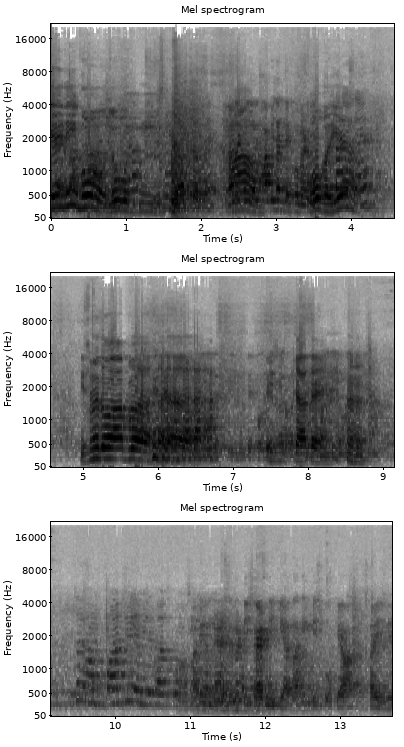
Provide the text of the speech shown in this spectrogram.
ये नहीं वो जो जिसकी बात कर रहे हैं। हाँ। आप इधर देखो मैडम। वो भरिए। है? इसमें तो आप क्या कहें? सर हम पाँच ही है मेरे पास कौन सी अभी हमने ऐसे में डिसाइड नहीं किया था कि किसको क्या साइज़ दे।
